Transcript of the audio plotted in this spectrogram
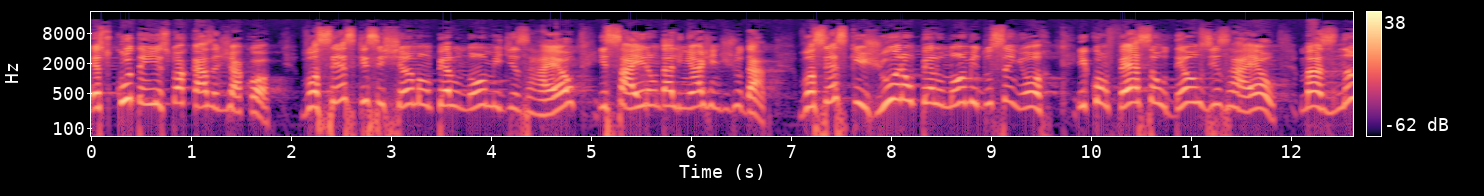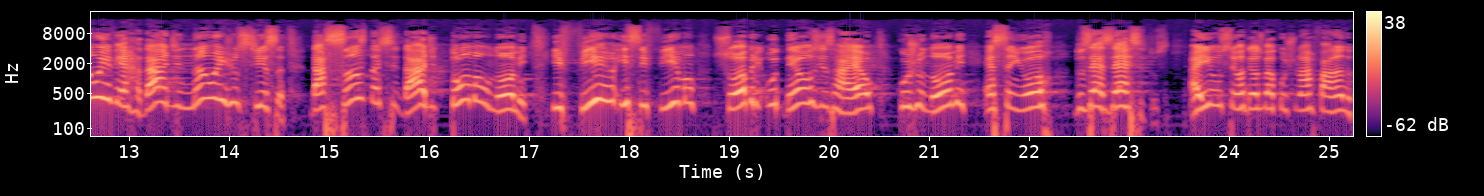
escutem isso, ó casa de Jacó, vocês que se chamam pelo nome de Israel e saíram da linhagem de Judá, vocês que juram pelo nome do Senhor e confessam o Deus de Israel, mas não em verdade, não em justiça, da santa cidade tomam o nome e, fir e se firmam sobre o Deus de Israel, cujo nome é Senhor dos exércitos. Aí o Senhor Deus vai continuar falando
